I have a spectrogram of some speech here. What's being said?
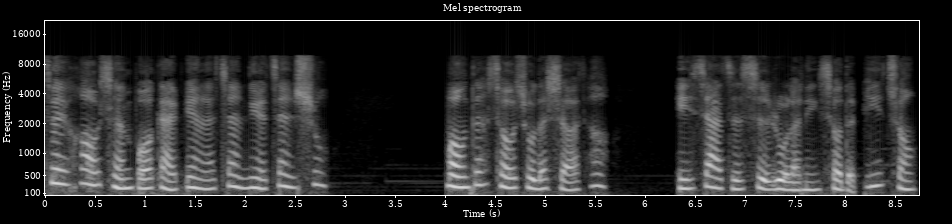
最后，陈伯改变了战略战术，猛地抽出了舌头，一下子刺入了林秀的逼中。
